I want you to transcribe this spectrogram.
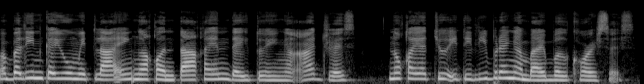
Mabalin kayo mitlaing nga kontaken daytoy nga address no kayat yu iti libre nga Bible Courses.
